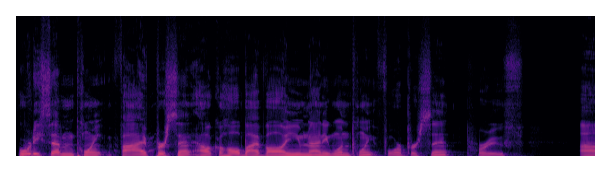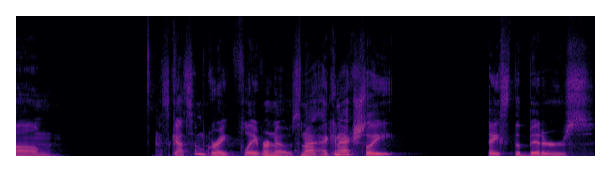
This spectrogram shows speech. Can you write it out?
forty-seven point five percent alcohol by volume, ninety-one point four percent proof. Um, it's got some great flavor notes, and I, I can actually taste the bitters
